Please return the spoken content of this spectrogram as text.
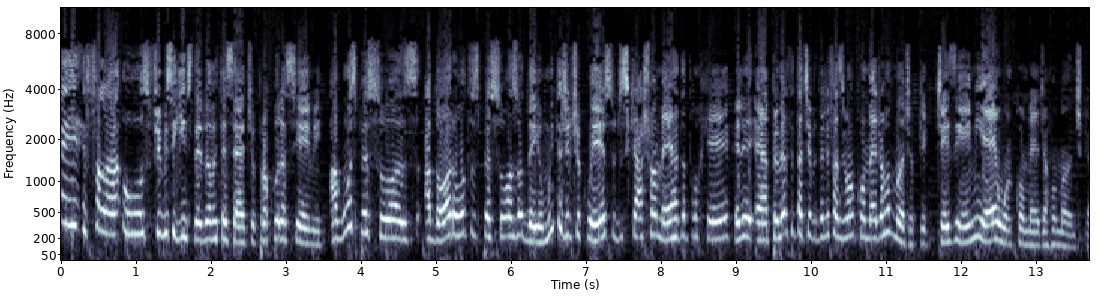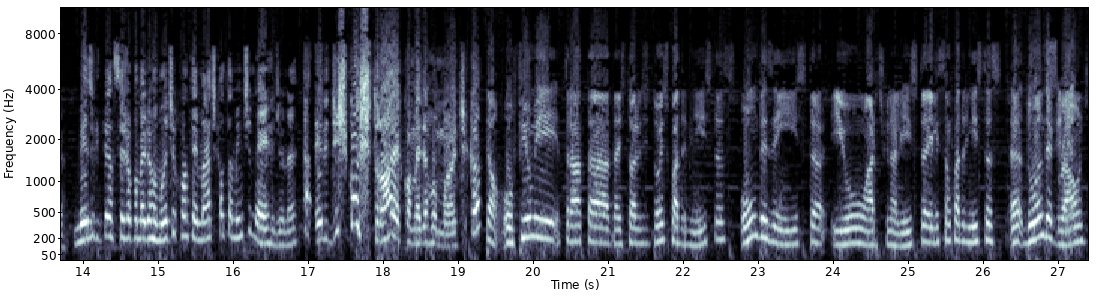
E falar, os filmes seguintes dele, 97, o Procura CM, algumas pessoas adoram, outras pessoas odeiam. Muita gente que eu conheço diz que acha uma merda porque ele é a primeira tentativa dele fazer uma comédia romântica, porque Chase M é uma comédia romântica. Mesmo que tenha- seja uma comédia romântica com temática altamente nerd, né? Ah, Ele desconstrói a comédia romântica. Então, o filme trata da história de dois quadrinistas, um desenhista e um arte finalista. Eles são quadrinistas eh, do underground.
